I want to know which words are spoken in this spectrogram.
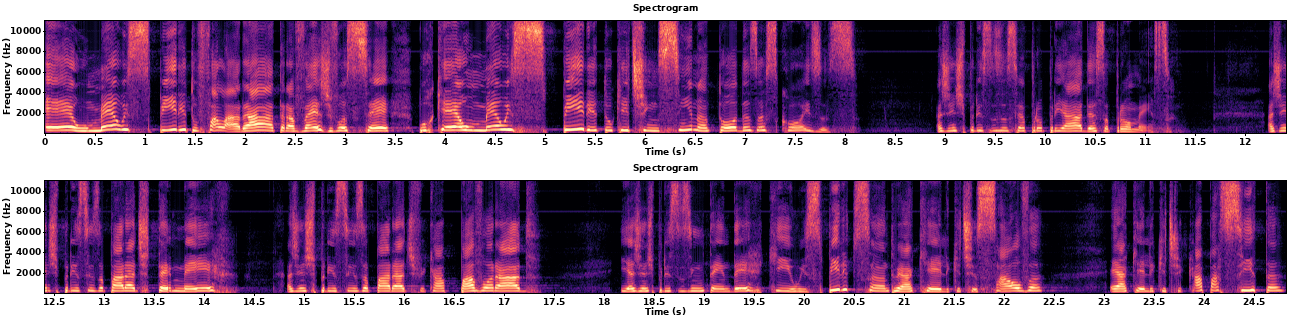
eu, o meu espírito falará através de você, porque é o meu espírito que te ensina todas as coisas. A gente precisa se apropriar dessa promessa. A gente precisa parar de temer, a gente precisa parar de ficar apavorado. E a gente precisa entender que o Espírito Santo é aquele que te salva, é aquele que te capacita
